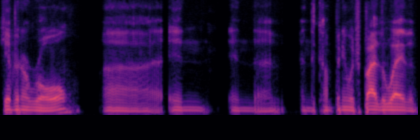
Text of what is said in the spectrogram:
given a role uh in in the in the company which by the way the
